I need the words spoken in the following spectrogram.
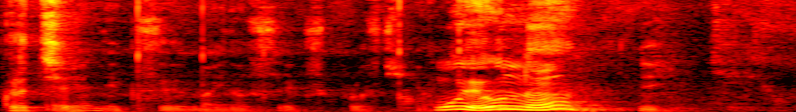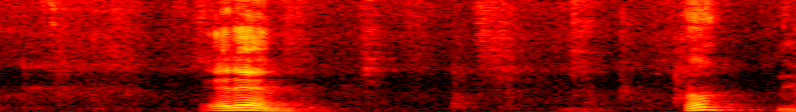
그렇지. ln x 마이너스 x 플러스 t요. 오 외웠네. 네. Ln 어? 네.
